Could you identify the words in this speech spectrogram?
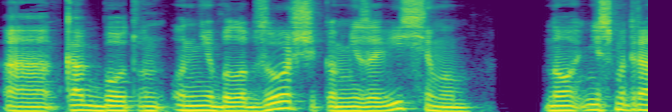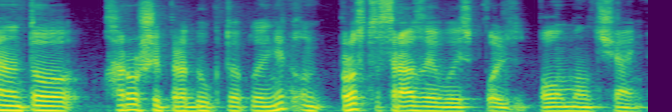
а, как бы вот он, он не был обзорщиком, независимым, Но, несмотря на то, хороший продукт у Apple нет, он просто сразу его использует по умолчанию.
